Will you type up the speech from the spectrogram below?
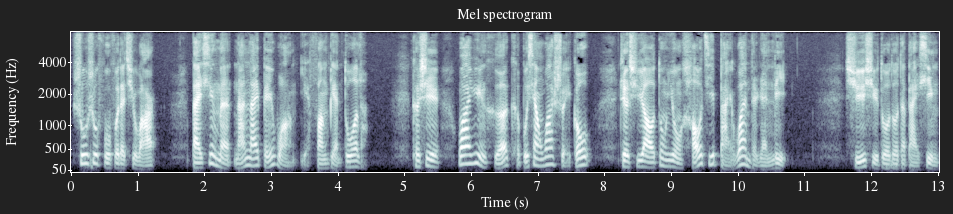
舒舒服服的去玩百姓们南来北往也方便多了，可是挖运河可不像挖水沟，这需要动用好几百万的人力，许许多多的百姓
